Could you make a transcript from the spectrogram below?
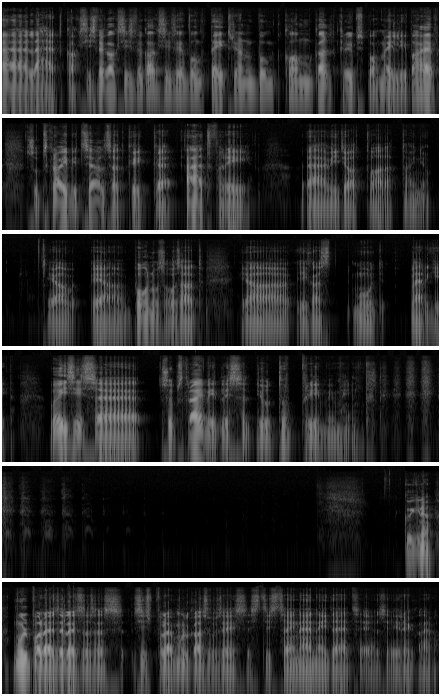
äh, lähed kaks siis või kaks siis või kaks siis või punkt patreon.com kaldkriips pohmellipaev, subscribe'id seal, saad kõik äh, ad free äh, videot vaadata, on ju. ja, ja boonusosad ja igast muud värgid või siis äh, subscribe'id lihtsalt Youtube Premiumi endale. kuigi noh, mul pole selles osas, siis pole mul kasu sees, sest siis sa ei näe neid ad'e ja see ei rega ära.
